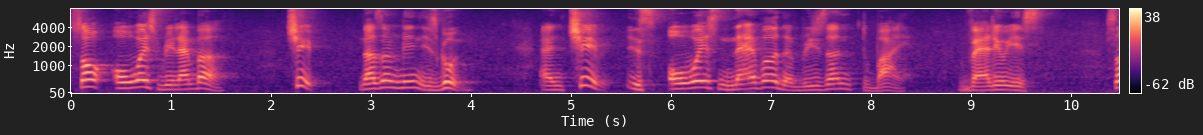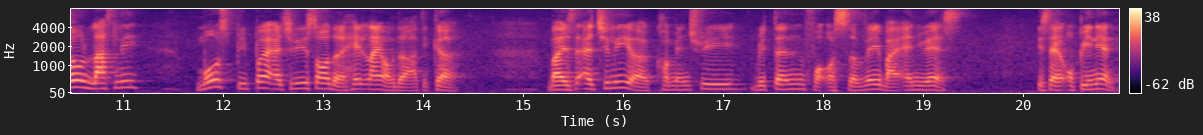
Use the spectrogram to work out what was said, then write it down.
So always remember, cheap doesn't mean it's good. And cheap is always never the reason to buy. Value is. So lastly, most people actually saw the headline of the article. but it's actually a commentary written for a survey by NUS. It's an opinion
